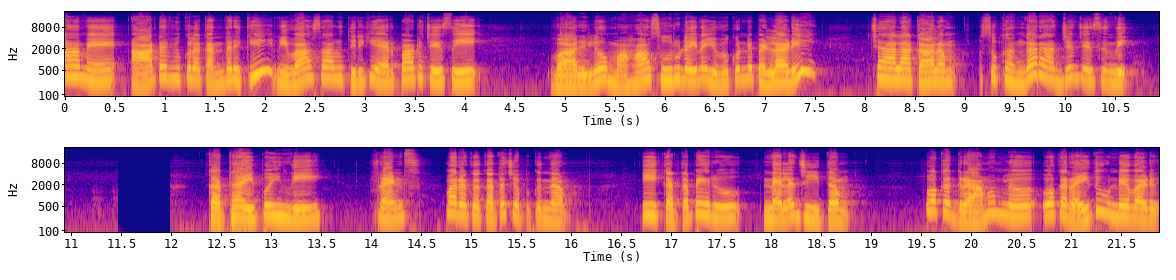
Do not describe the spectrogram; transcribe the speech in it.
ఆమె ఆటవికులకందరికీ నివాసాలు తిరిగి ఏర్పాటు చేసి వారిలో మహాసూరుడైన యువకుణ్ణి పెళ్ళాడి చాలా కాలం సుఖంగా రాజ్యం చేసింది. కథ అయిపోయింది. ఫ్రెండ్స్ మరొక కథ చెప్పుకుందాం. ఈ కథ పేరు నెల జీతం. ఒక గ్రామంలో ఒక రైతు ఉండేవాడు.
